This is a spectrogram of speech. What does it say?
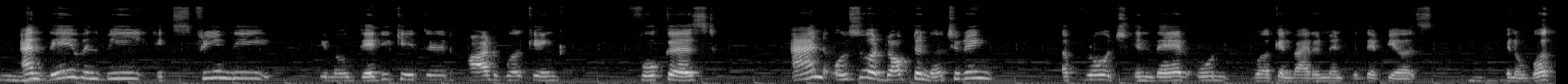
Mm. And they will be extremely, you know, dedicated, hardworking, focused, and also adopt a nurturing approach in their own work environment with their peers. Mm. You know, work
